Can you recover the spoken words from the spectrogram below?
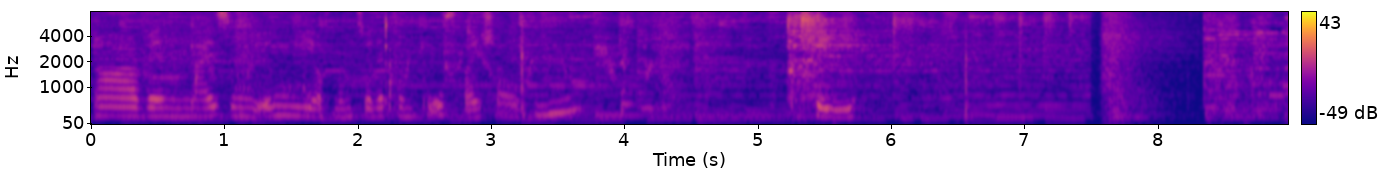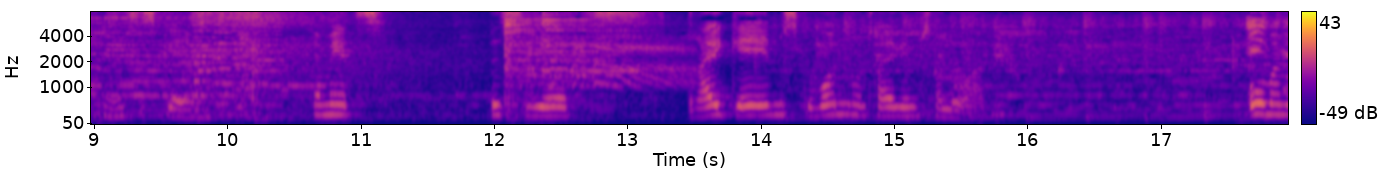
Ah, wenn nice, wenn wir irgendwie auf meinem zweiten Bo freischalten. Okay. Game. Wir haben jetzt bis jetzt drei Games gewonnen und drei Games verloren. Oh, meine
